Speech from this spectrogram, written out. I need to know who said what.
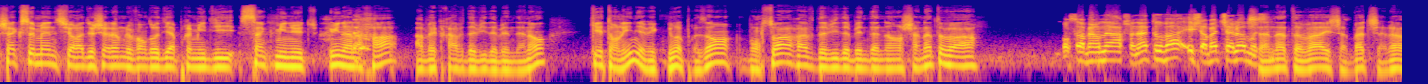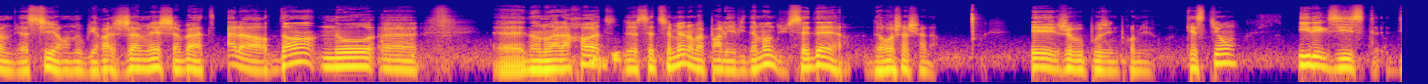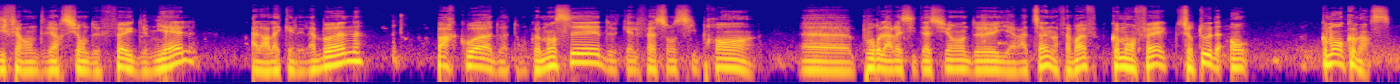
Speaker 1: Chaque semaine sur Radio Shalom le vendredi après-midi, 5 minutes, une halakha avec Rav David Abendanan qui est en ligne avec nous à présent. Bonsoir Rav David Abendanan, Shana Tova.
Speaker 2: Bonsoir Bernard, Shana Tova et Shabbat Shalom aussi.
Speaker 1: Shana Tova et Shabbat Shalom, bien sûr, on n'oubliera jamais Shabbat. Alors, dans nos euh, euh, dans nos halachot de cette semaine, on va parler évidemment du Seder de Rosh Hashanah. Et je vous pose une première question. Il existe différentes versions de feuilles de miel. Alors laquelle est la bonne? Par quoi doit-on commencer? De quelle façon s'y prend euh, pour la récitation de Yeratzon Enfin bref, comment on fait? Surtout, comment on commence?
